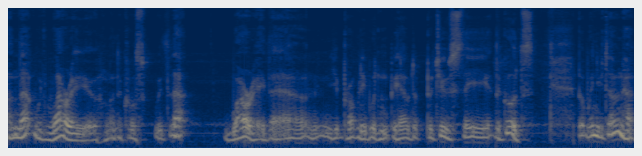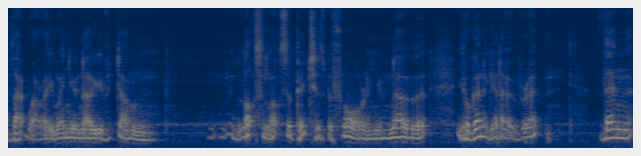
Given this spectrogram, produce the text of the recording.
and that would worry you. And of course, with that worry there, you probably wouldn't be able to produce the, the goods. But when you don't have that worry, when you know you've done lots and lots of pictures before and you know that you're going to get over it, then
